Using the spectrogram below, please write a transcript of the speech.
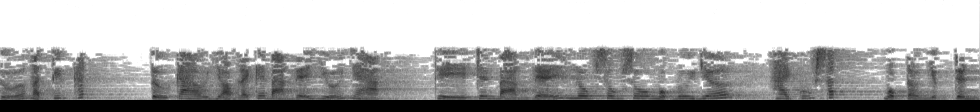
cửa mà tiếp khách, tự cao dòm lại cái bàn để giữa nhà, thì trên bàn để lôn xôn xôn một đôi vớ, hai cuốn sách, một tờ nhật trình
